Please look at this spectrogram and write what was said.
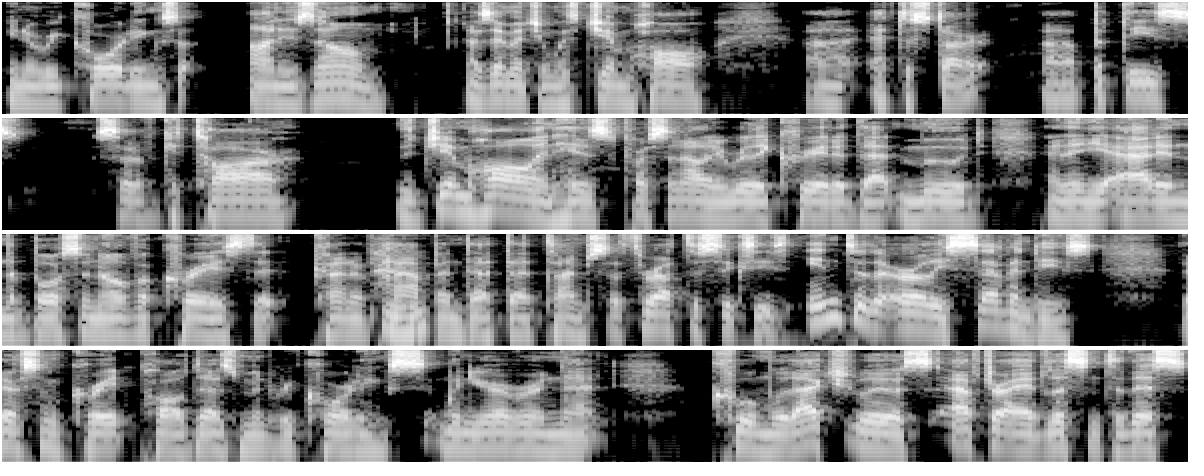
you know, recordings on his own, as I mentioned with Jim Hall uh, at the start. Uh, but these sort of guitar Jim Hall and his personality really created that mood. And then you add in the bossa nova craze that kind of happened at that time. So throughout the 60s into the early 70s, there are some great Paul Desmond recordings when you're ever in that cool mood. Actually, it was after I had listened to this,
